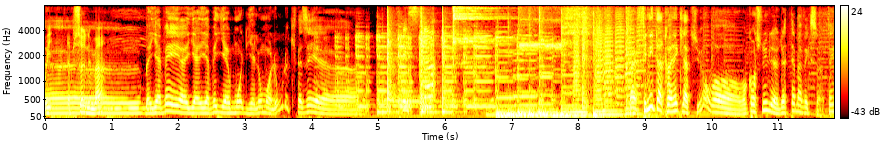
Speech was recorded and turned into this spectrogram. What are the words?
Oui, Euh, absolument. ben, il y avait, il y a- il y avait Yellow Yellow Molo là, qui faisait... euh, C'est ça. Ben, finis ta chronique là-dessus. On va, on va continuer le, le thème avec ça. Tiens.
